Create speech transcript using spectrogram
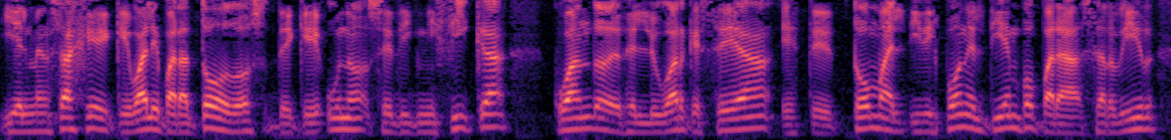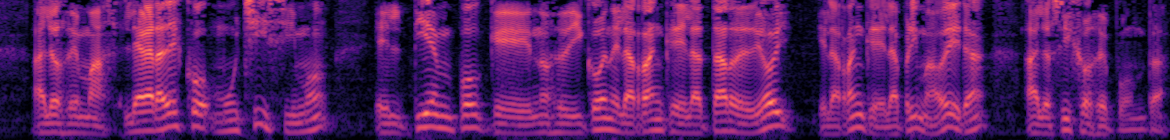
y el mensaje que vale para todos de que uno se dignifica cuando desde el lugar que sea este, toma y dispone el tiempo para servir a los demás. Le agradezco muchísimo el tiempo que nos dedicó en el arranque de la tarde de hoy, el arranque de la primavera, a los hijos de punta.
